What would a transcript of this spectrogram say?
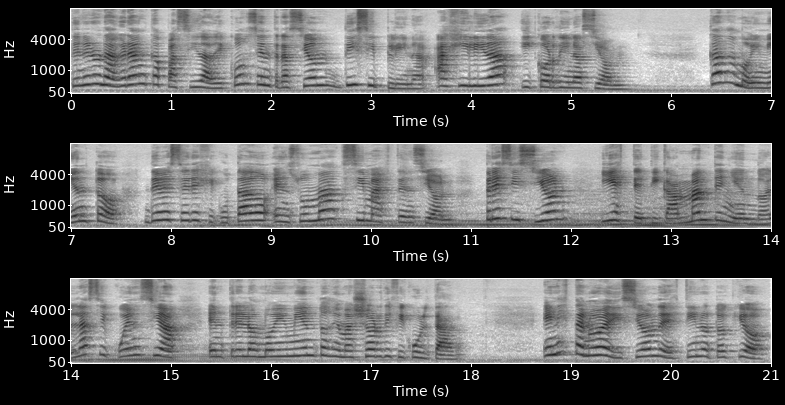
tener una gran capacidad de concentración, disciplina, agilidad y coordinación. Cada movimiento debe ser ejecutado en su máxima extensión, precisión y estética, manteniendo la secuencia entre los movimientos de mayor dificultad. En esta nueva edición de Destino Tokio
